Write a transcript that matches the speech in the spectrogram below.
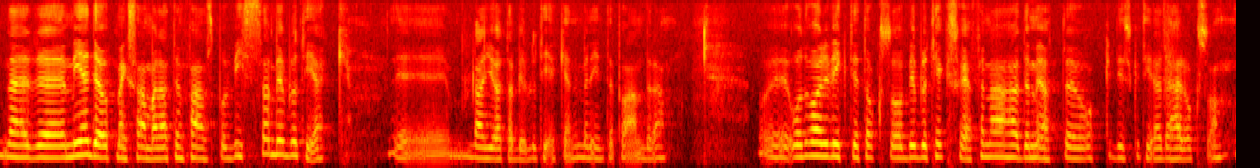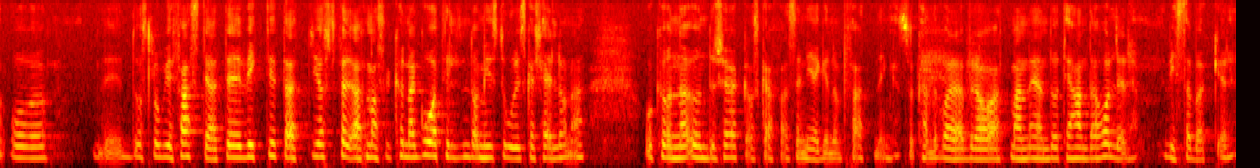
när eh, media uppmärksammade att den fanns på vissa bibliotek, eh, bland Götabiblioteken, men inte på andra. Eh, och då var det viktigt också, bibliotekscheferna hade möte och diskuterade det här också. Och då slog vi fast det, att det är viktigt att just för att man ska kunna gå till de historiska källorna och kunna undersöka och skaffa sig en egen uppfattning så kan det vara bra att man ändå tillhandahåller vissa böcker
